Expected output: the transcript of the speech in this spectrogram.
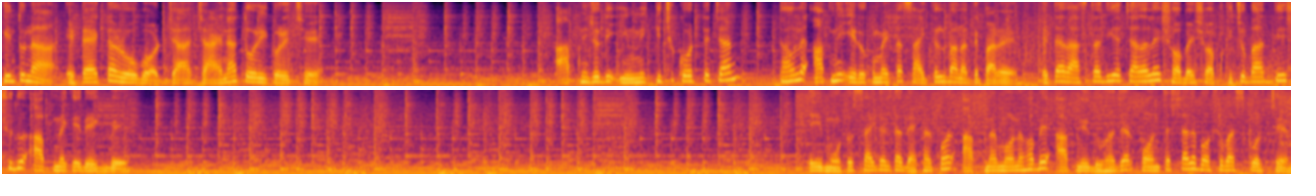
কিন্তু না, এটা একটা রোবট যা চায়না তৈরি করেছে। আপনি যদি ইউনিক কিছু করতে চান তাহলে আপনি এরকম একটা সাইকেল বানাতে পারে। এটা রাস্তা দিয়ে চালালে সবাই সব কিছু বাদ দিয়ে শুধু আপনাকে দেখবে। এই মোটর সাইকেলটা দেখার পর আপনার মনে হবে আপনি দু হাজার পঞ্চাশ সালে বসবাস করছেন।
